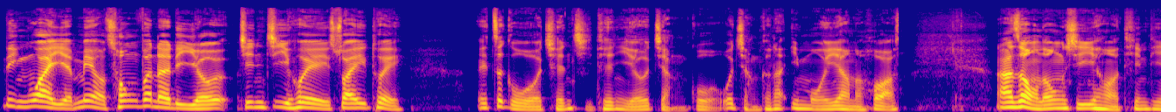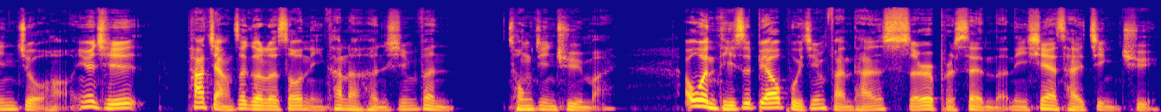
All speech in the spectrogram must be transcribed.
另外也没有充分的理由经济会衰退。诶，这个我前几天也有讲过，我讲跟他一模一样的话。那这种东西哈，听听就好，因为其实他讲这个的时候，你看了很兴奋，冲进去买啊。问题是标普已经反弹十二 percent 了，你现在才进去，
